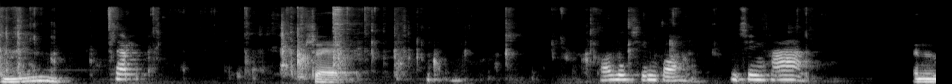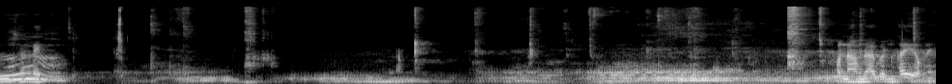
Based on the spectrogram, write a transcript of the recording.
อืมแซ่บแซ่บขอลูกชิ้นก่อนลูกชิ้นค่ะเป็นอืมเส้นเล็ก เอาน้ำได้เป็นไข่ครับนี่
